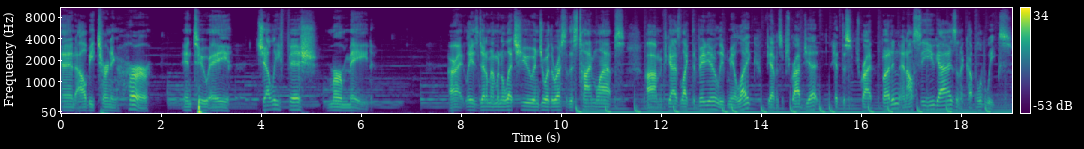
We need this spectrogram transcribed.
and I'll be turning her into a jellyfish mermaid. All right, ladies and gentlemen, I'm going to let you enjoy the rest of this time lapse. Um, if you guys liked the video, leave me a like. If you haven't subscribed yet, hit the subscribe button, and I'll see you guys in a couple of weeks.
